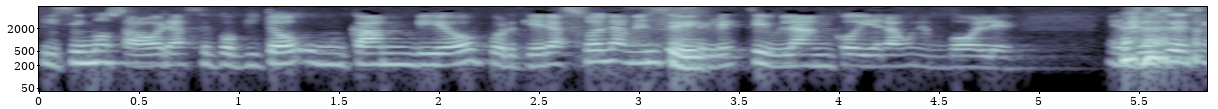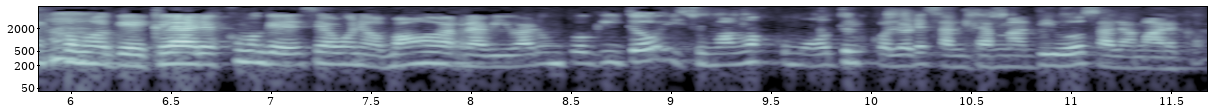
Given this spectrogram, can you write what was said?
hicimos ahora hace poquito un cambio porque era solamente celeste y blanco y era un embole. Entonces es como que, claro, es como que decía, bueno, vamos a reavivar un poquito y sumamos como otros colores alternativos a la marca,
